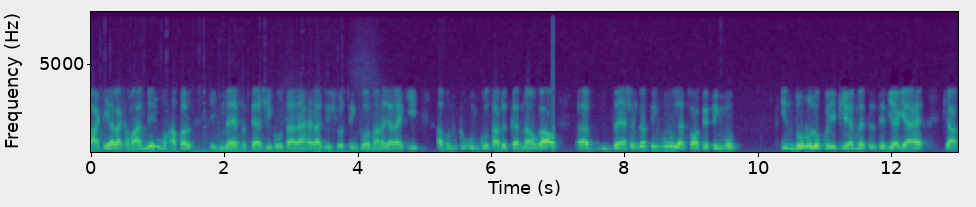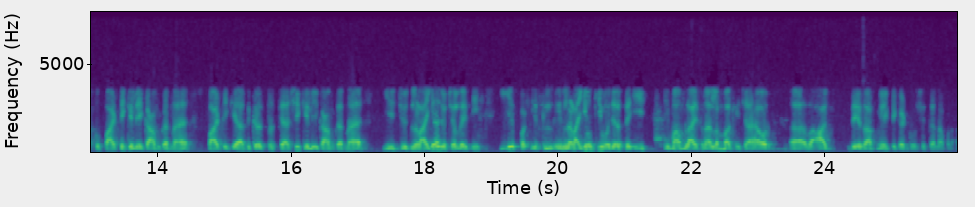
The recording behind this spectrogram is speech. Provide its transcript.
पार्टी आलाकमान ने वहाँ पर एक नए प्रत्याशी को उतारा है राजेश्वर सिंह को और माना जा रहा है कि अब उनको उनको साबित करना होगा। और दयाशंकर सिंह हो या स्वाति सिंह हो इन दोनों लोग को ये क्लियर मैसेज दे दिया गया है कि आपको पार्टी के लिए काम करना है पार्टी के अधिकृत प्रत्याशी के लिए काम करना है। ये जो लड़ाइयाँ जो चल रही थी ये इस इन लड़ाइयों की वजह से ही ये मामला इतना लंबा खींचा है और आज देर रात में एक टिकट घोषित करना पड़ा।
